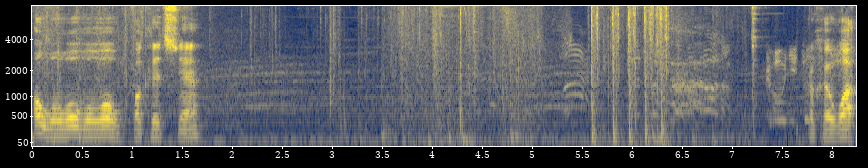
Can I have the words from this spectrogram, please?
O, wow, wow, wow, wow, faktycznie. Trochę ła...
